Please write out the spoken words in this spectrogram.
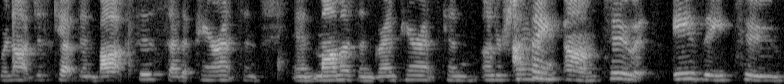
we're not just kept in boxes so that parents and and mamas and grandparents can understand i think um, too it's easy to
